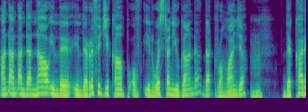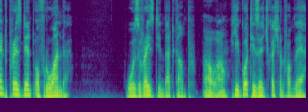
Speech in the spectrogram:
And, and, and now in the in the refugee camp of in western Uganda, that Rwamwanja, the current president of Rwanda was raised in that camp. Oh wow. He got his education from there.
